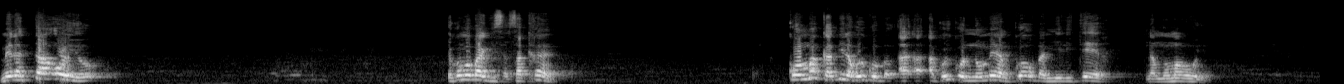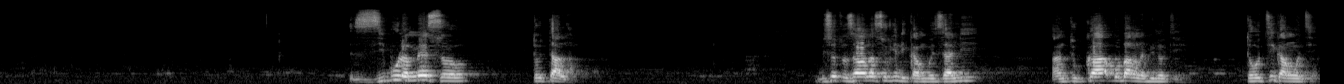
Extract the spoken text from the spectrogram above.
mais na temps oyo ekomobangisa ça craint comment kabila akoki konome encore bamilitaire na moment oyo zibula meso totala biso toza wana soki likambo ezali en tout cas bobanga na bino te totika yango te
